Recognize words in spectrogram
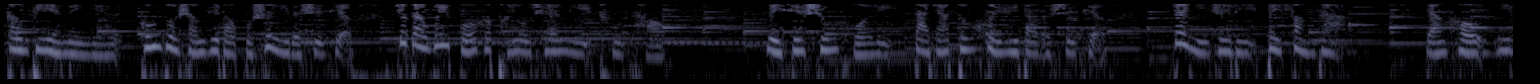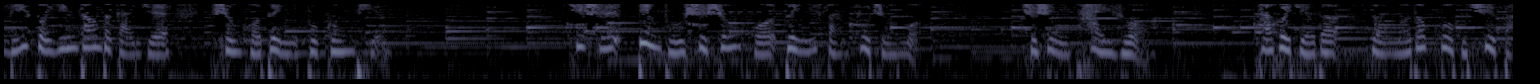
刚毕业那年，工作上遇到不顺利的事情，就在微博和朋友圈里吐槽。那些生活里大家都会遇到的事情，在你这里被放大。然后你理所应当的感觉生活对你不公平，其实并不是生活对你反复折磨，只是你太弱了，才会觉得怎么都过不去吧。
